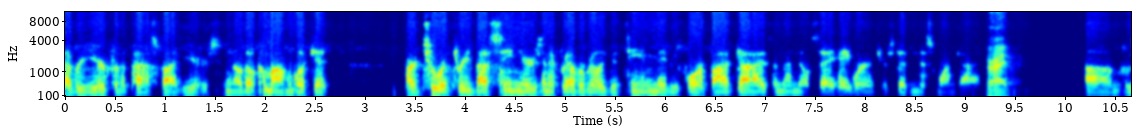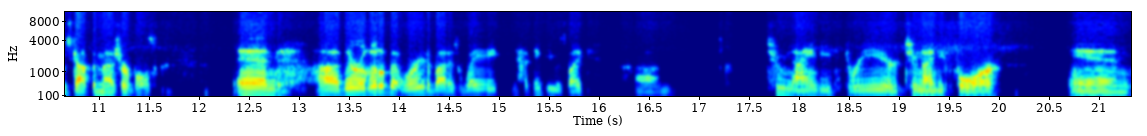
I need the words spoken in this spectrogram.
every year for the past five years. You know, they'll come out and look at our two or three best seniors, and if we have a really good team, maybe four or five guys, and then they'll say, "Hey, we're interested in this one guy." Right. Um, who's got the measurables? And uh, they were a little bit worried about his weight. I think he was like um, 293 or 294 and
